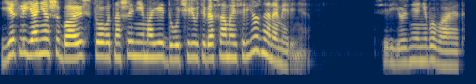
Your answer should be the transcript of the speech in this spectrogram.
«Если я не ошибаюсь, то в отношении моей дочери у тебя самое серьезное намерение?» Серьезнее не бывает.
